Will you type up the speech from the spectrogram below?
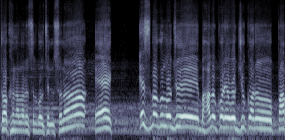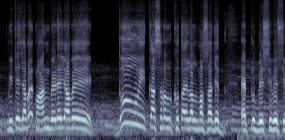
তখন আল্লাহ রসুল বলছেন, শোনো, এক, এসবাগুল অজু ভালো করে অজু করো, পাপ মিটে যাবে, মান বেড়ে যাবে। দুই কাসরাল খোতাইলাল মাসাজেদ, একটু বেশি বেশি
